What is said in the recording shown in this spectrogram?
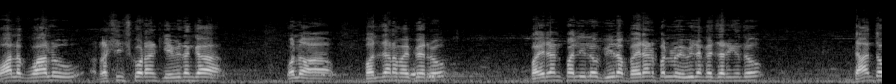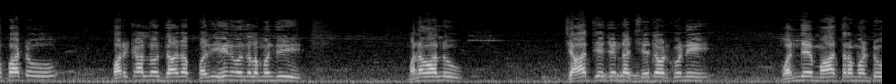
వాళ్ళకు వాళ్ళు రక్షించుకోవడానికి ఏ విధంగా వాళ్ళు బలిదానం అయిపోయారు. బైరాన్పల్లిలో వీర బైరాన్పల్లిలో ఏ విధంగా జరిగిందో. దాంతోపాటు పరికాల్లో దాదాపు పదిహేను వందల మంది మన వాళ్ళు జాతీయ జెండా చేతబడుకొని వందే మాత్రం అంటూ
